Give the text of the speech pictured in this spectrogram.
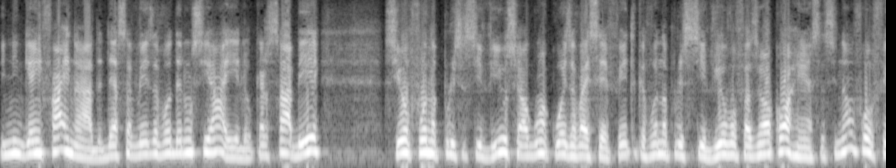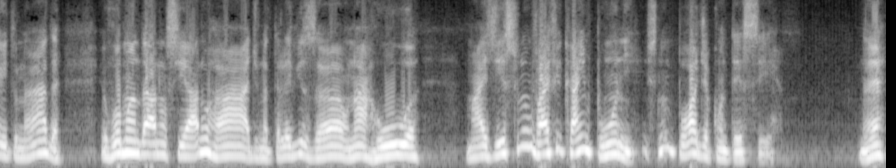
E ninguém faz nada. Dessa vez eu vou denunciar ele. Eu quero saber se eu for na Polícia Civil, se alguma coisa vai ser feita, que eu vou na Polícia Civil, eu vou fazer uma ocorrência. Se não for feito nada, eu vou mandar anunciar no rádio, na televisão, na rua. Mas isso não vai ficar impune. Isso não pode acontecer. Né?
